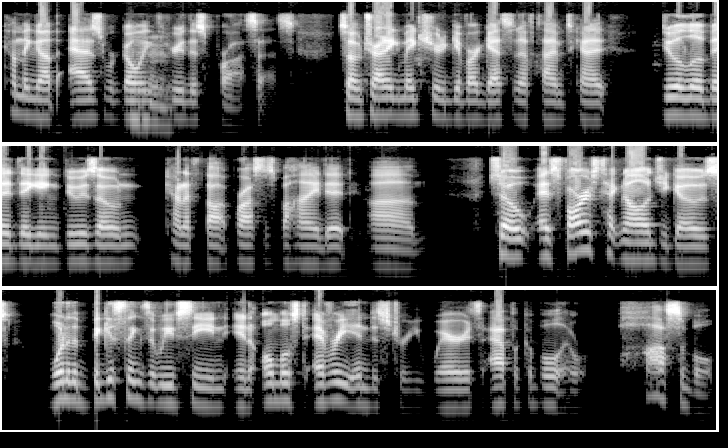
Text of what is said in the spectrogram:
coming up as we're going Mhm. through this process. So I'm trying to make sure to give our guests enough time to kind of do a little bit of digging, do his own kind of thought process behind it. Um, so as far as technology goes, one of the biggest things that we've seen in almost every industry where it's applicable or possible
